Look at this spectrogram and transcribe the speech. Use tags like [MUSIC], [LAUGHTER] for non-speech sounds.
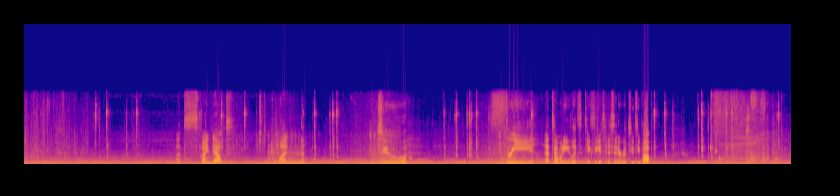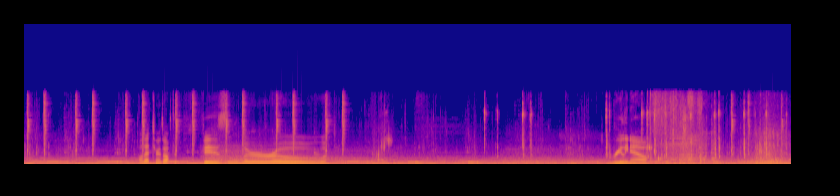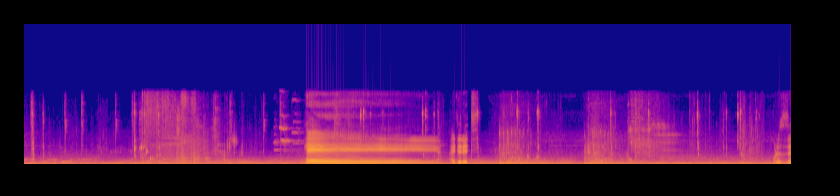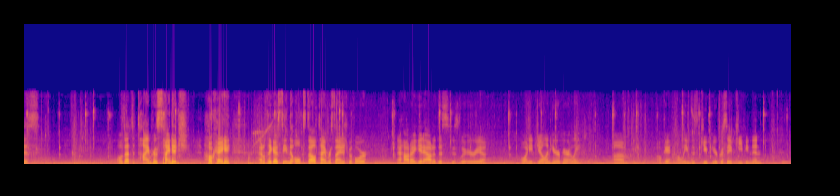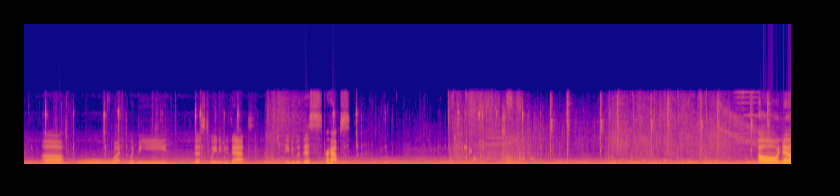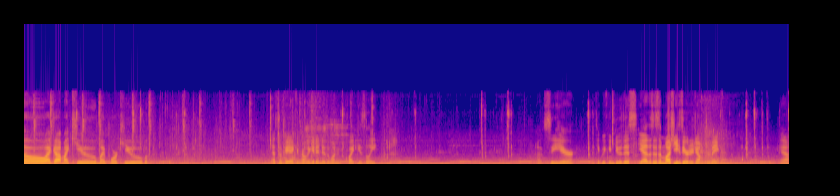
Let's find out. One... Two... Three! That's how many licks it takes to get to the center of a Tootsie Pop. Oh, that turns off the Fizzler... Oh... Really now? Hey! I did it. What is this? Oh, that's a timer [LAUGHS] signage? Okay. I don't think I've seen the old-style timer signage before. Now how do I get out of this fizzler area? Oh, I need gel in here, apparently? Um... Okay, I'll leave this cube here for safekeeping then. Uh... Ooh, what would be... the best way to do that? Maybe with this, perhaps? Oh no! I got my cube! My poor cube! That's okay, I can probably get into the one quite easily. Let's see here. I think we can do this. Yeah, this is a much [LAUGHS] easier to jump to make. Yeah.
